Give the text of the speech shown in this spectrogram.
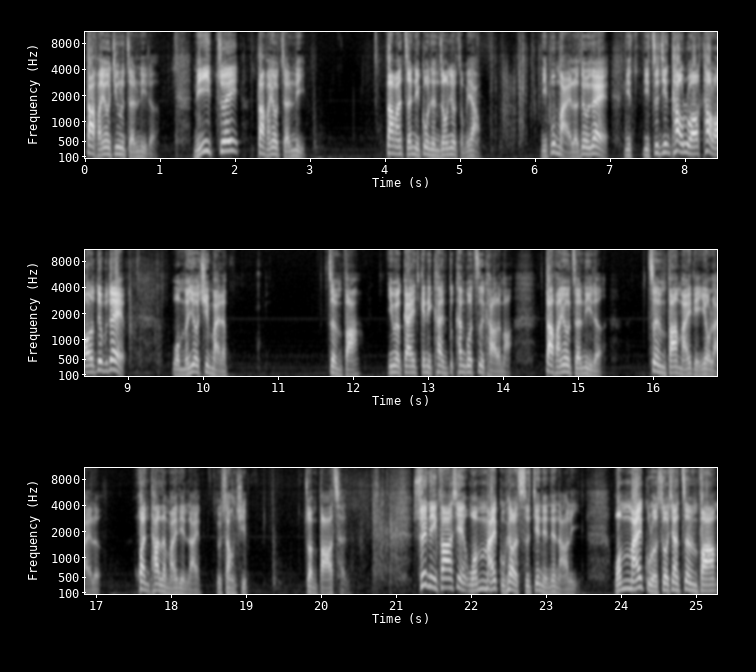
大盘又进入整理了。你一追，大盘又整理，大盘整理过程中又怎么样？你不买了，对不对？你你资金套牢套牢了，对不对？我们又去买了正发，因为刚才给你看都看过字卡了嘛，大盘又整理了，正发买点又来了，换它的买点来又上去赚八成。所以你发现我们买股票的时间点在哪里？我们买股的时候，像正发、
